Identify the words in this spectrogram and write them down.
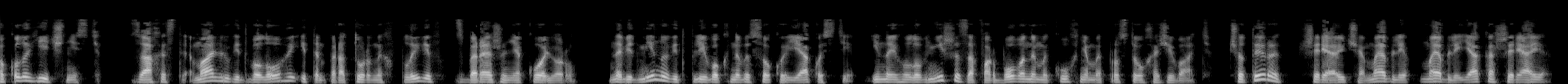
екологічність, захист емалю від вологи і температурних впливів, збереження кольору, на відміну від плівок невисокої якості, і найголовніше зафарбованими кухнями просто ухажівать. 4. Ширяюча меблі, меблі, яка ширяє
